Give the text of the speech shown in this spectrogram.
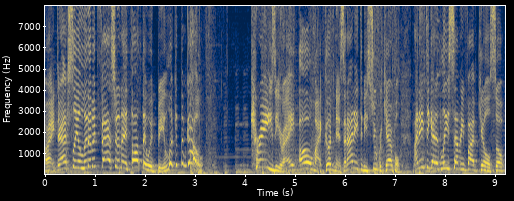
All right, they're actually a little bit faster than I thought they would be. Look at them go. Crazy, right? Oh my goodness. And I need to be super careful. I need to get at least 75 kills, so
